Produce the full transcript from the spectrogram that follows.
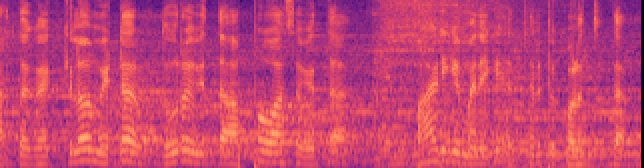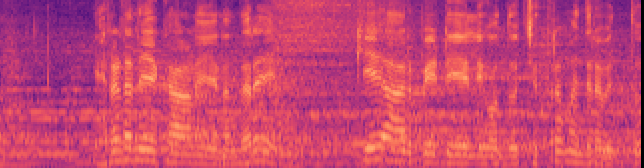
ಅರ್ಧ ಕಿಲೋಮೀಟರ್ ದೂರವಿದ್ದ ಅಪ್ಪವಾಸವಿದ್ದ ಬಾಡಿಗೆ ಮನೆಗೆ ತಲುಪಿಕೊಳ್ಳುತ್ತಿದ್ದ. ಎರಡನೆಯ ಕಾರಣ ಏನೆಂದರೆ ಕೆ ಆರ್ ಪೇಟೆಯಲ್ಲಿ ಒಂದು ಚಿತ್ರಮಂದಿರವಿತ್ತು.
